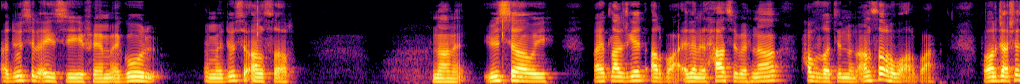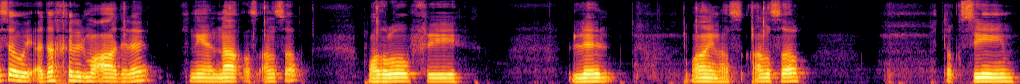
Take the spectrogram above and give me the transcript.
أدوس ال AC فهم أقول لما ادوس answer هنا يساوي راح يطلع إيش قد أربعة إذا الحاسبة هنا حفظت إنه ال answer هو أربعة فأرجع شو أسوي أدخل المعادلة اثنين ناقص answer مضروب في لل minus answer تقسيم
